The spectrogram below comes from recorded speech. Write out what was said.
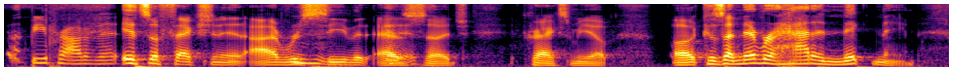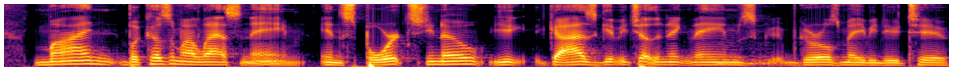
be proud of it. It's affectionate. I mm-hmm. receive it as is. such. It cracks me up uh, because I never had a nickname. Mine, because of my last name in sports, you know, you, guys give each other nicknames. Mm-hmm. Girls maybe do too,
